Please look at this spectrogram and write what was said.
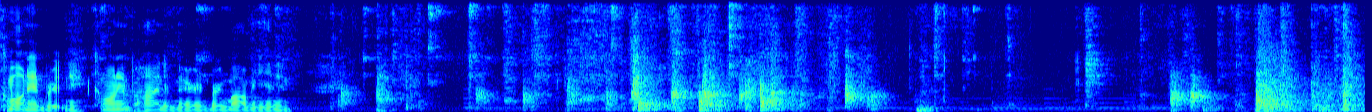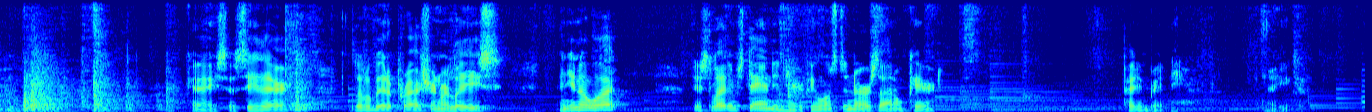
Come on in, Brittany. Come on in behind him there and bring mommy in. Okay, so see there? A little bit of pressure and release. And you know what? Just let him stand in here. If he wants to nurse, I don't care. Pet him, Brittany. There you go.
